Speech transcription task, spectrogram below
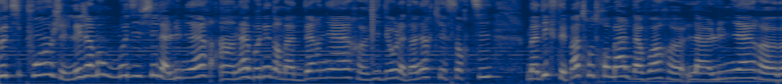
Petit point, j'ai légèrement modifié la lumière. Un abonné dans ma dernière vidéo, la dernière qui est sortie, m'a dit que c'était pas trop trop mal d'avoir euh, la lumière euh,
